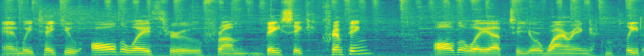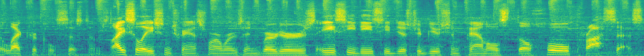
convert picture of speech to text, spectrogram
and we take you all the way through from basic crimping all the way up to your wiring complete electrical systems. Isolation transformers, inverters, AC-DC distribution panels, the whole process.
